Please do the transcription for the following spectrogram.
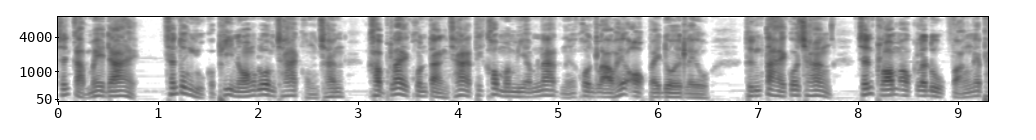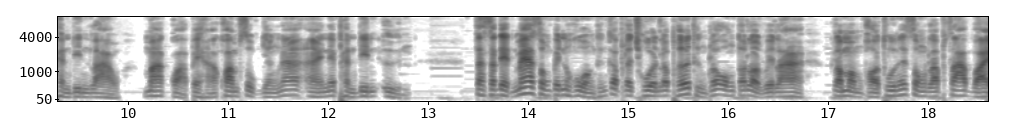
ฉันกลับไม่ได้ ฉันต้องอยู่กับพี่น้องร่วมชาติของฉัน ขับไล่คนต่างชาติที่เข้ามามีอำนาจเหนือคนลาวให้ออกไปโดยเร็ว ถึงตายก็ช่าง ฉันพร้อมเอากระดูกฝังในแผ่นดินลาว มากกว่าไปหาความสุขอย่างน่าอายในแผ่นดินอื่น แต่เสด็จแม่ทรงเป็นห่วงถึงกับประชวรและเพ้อถึงพระองค์ตลอดเวลากระหม่อมขอทูลให้ทรงรับทราบไว้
